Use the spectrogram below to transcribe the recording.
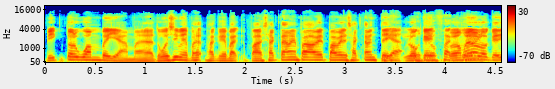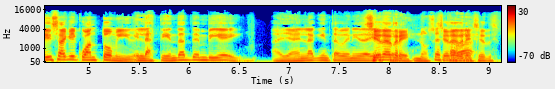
Víctor Wambeyama, te voy a decir para, que, para exactamente para ver, para ver exactamente Mira, lo que, otro por lo factor. menos lo que dice aquí cuánto mide. En las tiendas de NBA, allá en la Quinta Avenida, y eso, 7'3, no, se 7'3, estaba, 7'3.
